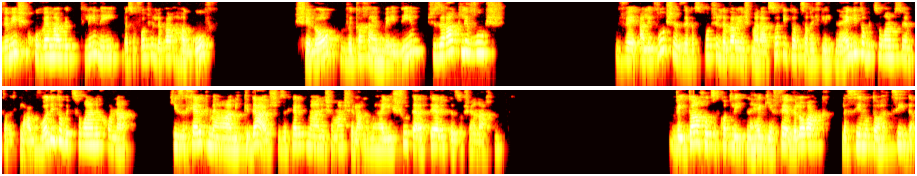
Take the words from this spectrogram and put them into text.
ומי שחווה מוות קליני בסופו של דבר הגוף שלו וככה הם מעידים שזה רק לבוש. והלבוש הזה בסופו של דבר יש מה לעשות איתו, צריך להתנהג איתו בצורה מסוימת, צריך לעבוד איתו בצורה נכונה כי זה חלק מהמקדש, זה חלק מהנשמה שלנו, מהישות האתרת הזו שאנחנו. ואיתו אנחנו צריכות להתנהג יפה ולא רק לשים אותו הצידה.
